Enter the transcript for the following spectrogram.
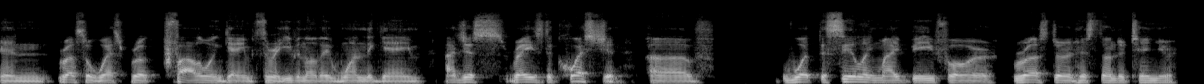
and Russell Westbrook following game three, even though they won the game. I just raised the question of what the ceiling might be for Russ during his Thunder tenure.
